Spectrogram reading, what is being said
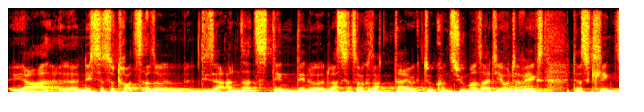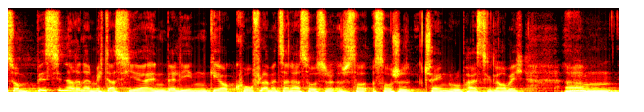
Ja, äh, nichtsdestotrotz, also dieser Ansatz, den, den du, du hast jetzt auch gesagt, Direct-to-Consumer seid ihr mhm. unterwegs, das klingt so ein bisschen, erinnert mich, dass hier in Berlin Georg Kofler mit seiner Social, Social Chain Group heißt die, glaube ich, mhm. ähm,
